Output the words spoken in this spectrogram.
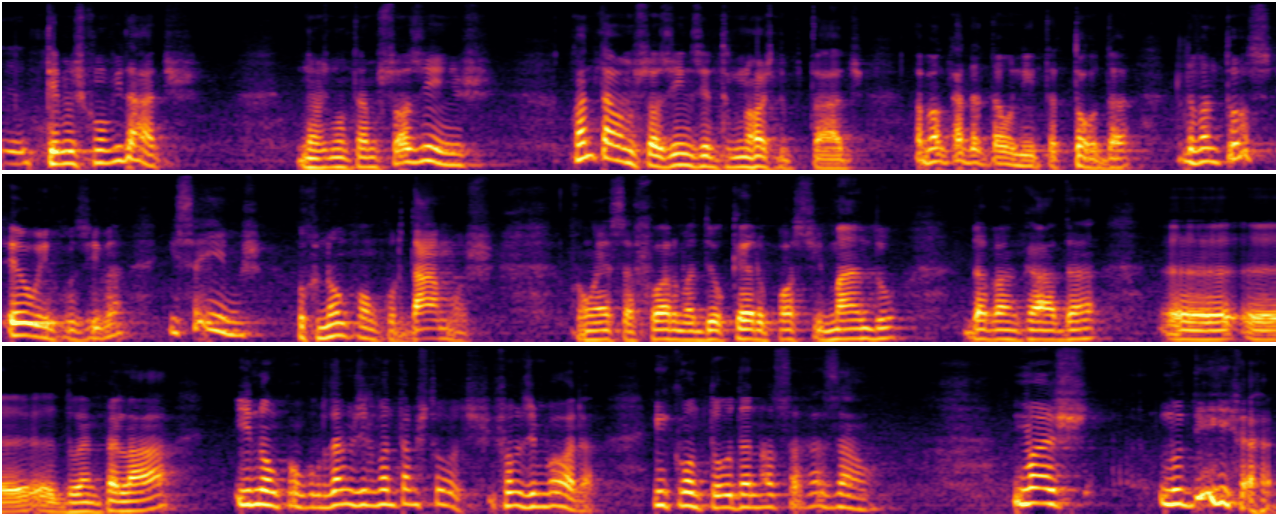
uh, temos convidados. Nós não estamos sozinhos. Quando estávamos sozinhos entre nós, deputados, a bancada da UNITA toda levantou-se, eu inclusive, e saímos, porque não concordamos com essa forma de eu quero, posso e mando da bancada uh, do MPLA e não concordamos e levantamos todos e fomos embora. E com toda a nossa razão. Mas no dia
